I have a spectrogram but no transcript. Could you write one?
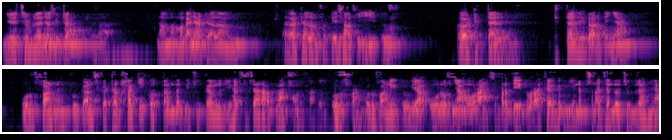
Ya jumlahnya sudah lama. Makanya dalam eh, dalam fikih Syafi'i itu eh, detail. Detail itu artinya urfan, bukan sekedar hakikotan tapi juga melihat secara apa? Urfan. Urfan itu ya urufnya orang seperti itu raja nginep senajan itu jumlahnya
